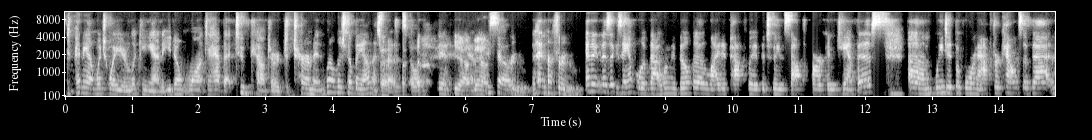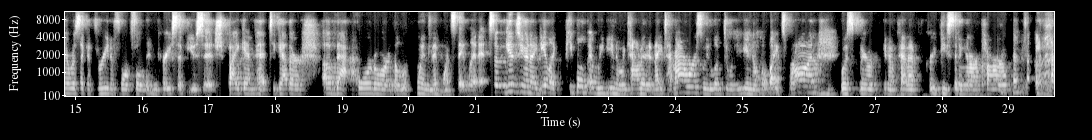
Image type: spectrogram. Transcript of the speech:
depending on which way you're looking at it, you don't want to have that tube counter determine, well, there's nobody on this road. So Yeah, now, So- true, And- true. And it is an example of that when we built the lighted pathway between South Park and campus. Um, we did before and after counts of that, and there was like a three to four fold increase of usage, bike and ped together of that corridor, the when, once they lit it. So it gives you an idea, like people, and we, you know, we counted at nighttime hours, we looked when, you know, the lights were on. It Was, we were, you know, kind of creepy sitting in our car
